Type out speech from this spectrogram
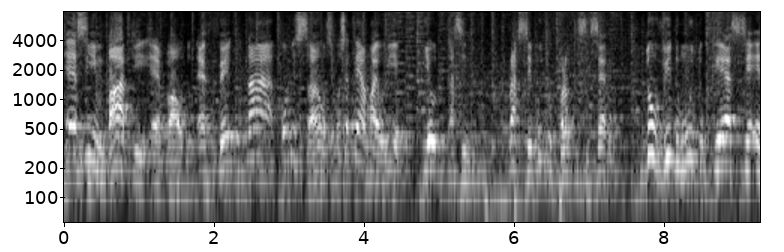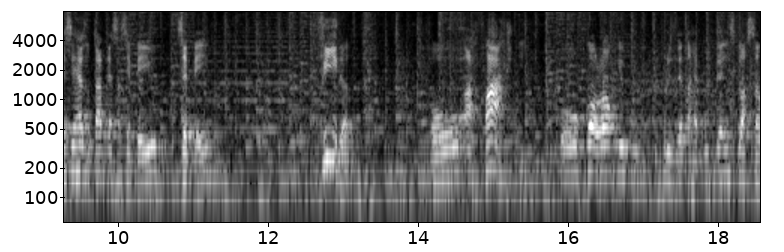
Esse embate, Evaldo, é feito na comissão. Se você tem a maioria, e eu, assim, para ser muito franco e sincero, duvido muito que esse, esse resultado dessa CPI, CPI fira ou afaste ou coloque o, presidente da República em situação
